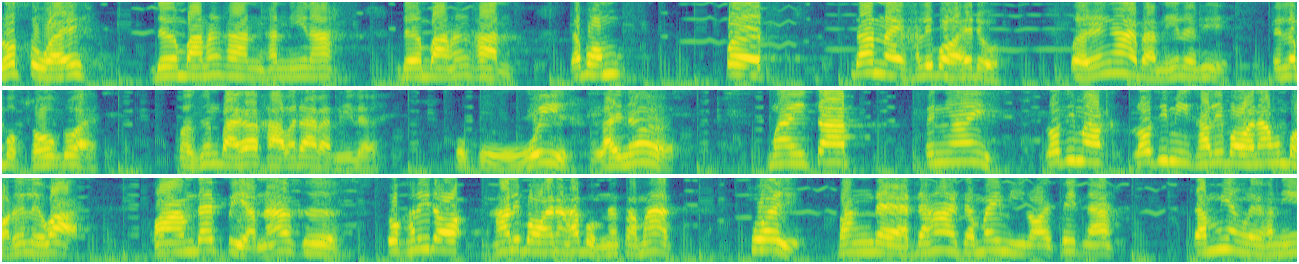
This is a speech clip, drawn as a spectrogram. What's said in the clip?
รถสวยเดิมบางทั้งคันคันนี้นะเดิมบางทั้งคันแล้วผม เปิดด้านในคาลิบอยให้ดู เปิดง่ายๆแบบนี้เลยพี่ เป็นระบบโชคด้วย เปิดขึ้นไปก็คาไว้ได้แบบนี้เลย โอ้โหไลเนอร์ใหม่จัดเป็นไง รถที่มารถที่มีคาริบอยนะ ผมบอกได้เลยว่า ความได้เปรียบนะคือ ตัวคาริดอคาริบอยนะครับผมนะสามารถช่วยบังแดดได้จะไม่มีรอยซิดนะจำเมี่ยงเลยคันนี้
